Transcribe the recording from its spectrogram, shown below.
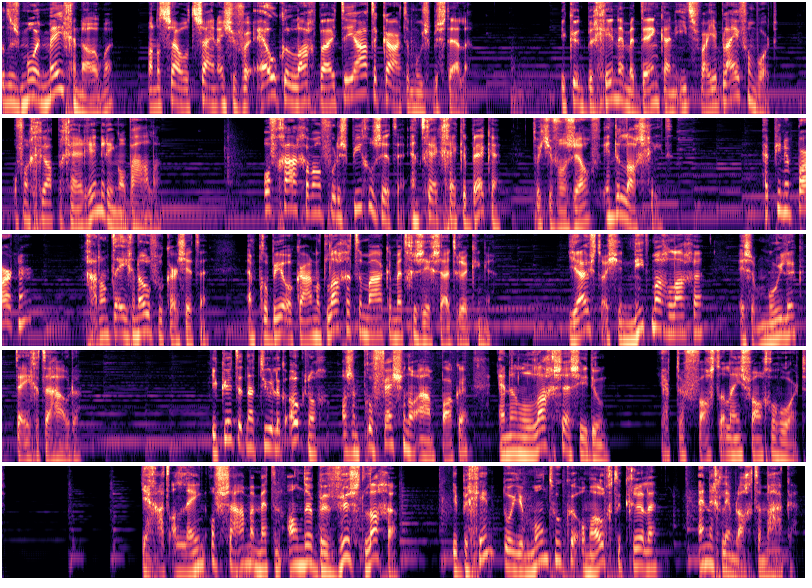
Dat is mooi meegenomen, want dat zou het zijn als je voor elke lachbui theaterkaarten moest bestellen. Je kunt beginnen met denken aan iets waar je blij van wordt, of een grappige herinnering ophalen. Of ga gewoon voor de spiegel zitten en trek gekke bekken tot je vanzelf in de lach schiet. Heb je een partner? Ga dan tegenover elkaar zitten en probeer elkaar aan het lachen te maken met gezichtsuitdrukkingen. Juist als je niet mag lachen, is het moeilijk tegen te houden. Je kunt het natuurlijk ook nog als een professional aanpakken en een lachsessie doen. Je hebt er vast al eens van gehoord. Je gaat alleen of samen met een ander bewust lachen. Je begint door je mondhoeken omhoog te krullen en een glimlach te maken.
